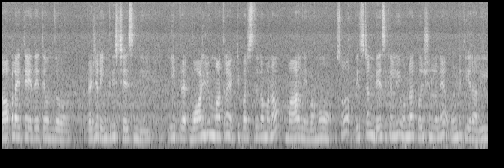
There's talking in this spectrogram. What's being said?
లోపలైతే ఏదైతే ఉందో ప్రెషర్ ఇంక్రీజ్ చేసింది. ఈ ప్రె వాల్యూమ్ మాత్రం ఎట్టి పరిస్థితుల్లో మనం మారనివ్వము. సో పిస్టన్ బేసికల్లీ ఉన్న పొజిషన్లోనే ఉండి తీరాలి.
